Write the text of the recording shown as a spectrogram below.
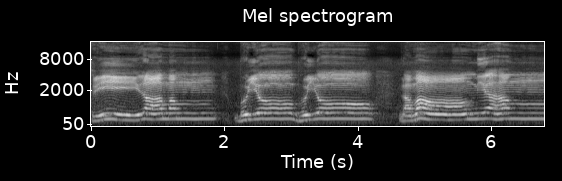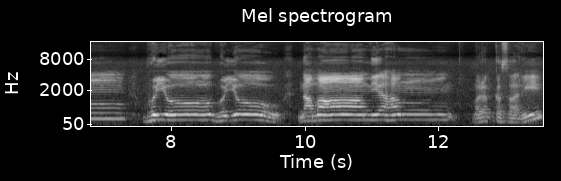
శ్రీరామం భూయో భూయో నమామ్యహం భూయో భూయో నమామ్యహం. మరొక్కసారి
